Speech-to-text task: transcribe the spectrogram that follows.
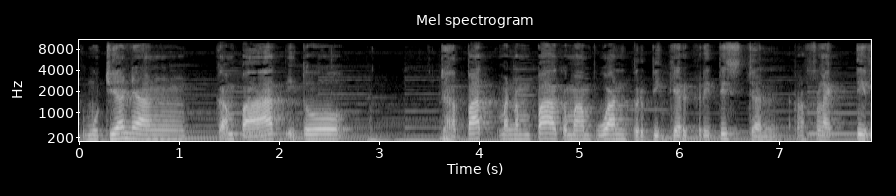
Kemudian yang keempat itu dapat menempa kemampuan berpikir kritis dan reflektif.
